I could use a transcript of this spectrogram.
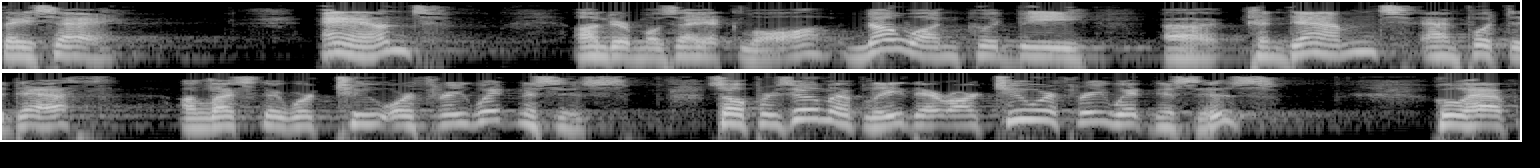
they say. And, under Mosaic law, no one could be uh, condemned and put to death unless there were two or three witnesses. So presumably there are two or three witnesses who have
